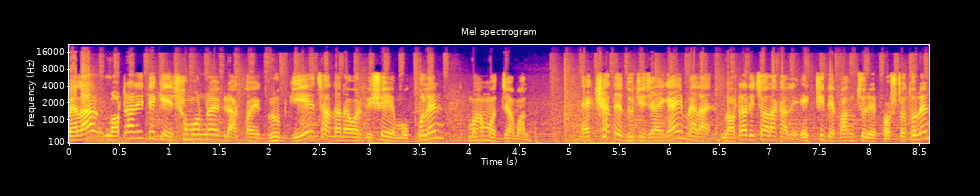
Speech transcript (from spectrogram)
মেলার লটারি থেকে সমন্বয়করা কয়েক গ্রুপ গিয়ে চাঁদা নেওয়ার বিষয়ে মুখ খুলেন মোহাম্মদ জামাল। একসাথে দুটি জায়গায় মেলায় লটারি চলাকালে একটিতে বাংচুরের প্রশ্ন তোলেন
